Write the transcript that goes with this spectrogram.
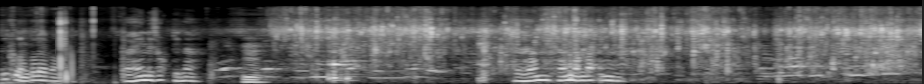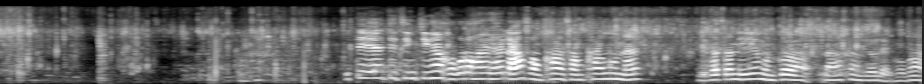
ที่ก่อนก็เลยบอกแต่ให้ได้ชกตินนะอืมแต่ฉันฉันทำได้อืมแต่แต่จริงๆอะเขาก็ต้องให้ให้ล้างสองครั้งสามครั้งนู่นนะ เดี๋ยวว่าตอนนี้มันก็ล้างครั้งเดียวแหละเพราะว่า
